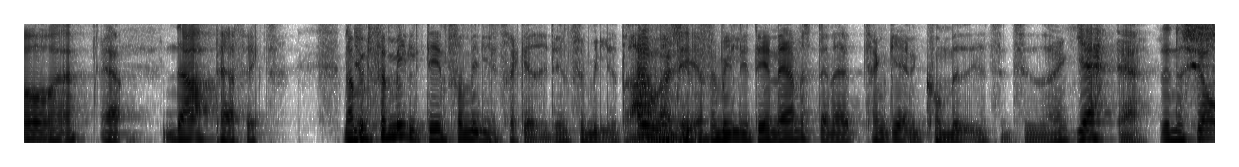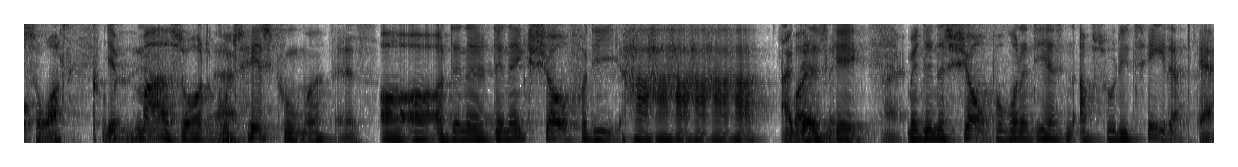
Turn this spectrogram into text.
Åh, oh, ja. Ja, Nå, perfekt. Nå, men familie, det er en familietragedie, det er en familiedrama. Ja, Det er en ja. familie, det er nærmest den er tangerende komedie til tider, ikke? Ja, ja. den er sjov. Sort Ja, komedie. meget sort, ja. grotesk humor. Yes. Og, og, og den, er, den er ikke sjov, fordi ha ha ha ha ha ha, Ej, hvor det er det. Nej. Men den er sjov på grund af de her sådan absurditeter, Ja.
